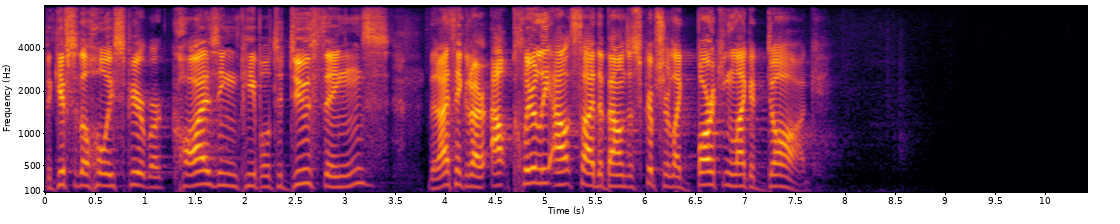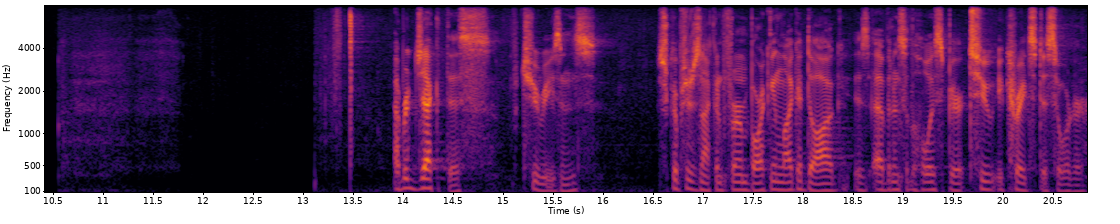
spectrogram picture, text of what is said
the gifts of the Holy Spirit were causing people to do things that I think are out, clearly outside the bounds of Scripture, like barking like a dog. I reject this for two reasons. Scripture does not confirm barking like a dog is evidence of the Holy Spirit. Two, it creates disorder,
